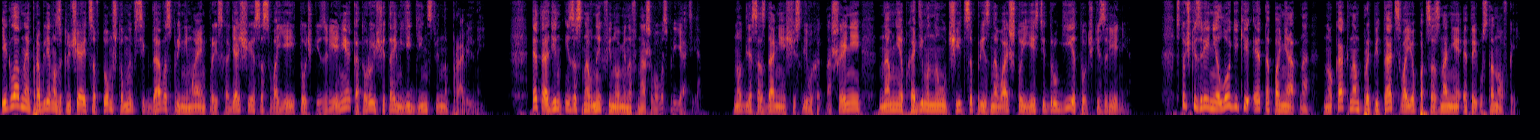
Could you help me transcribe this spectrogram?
И главная проблема заключается в том, что мы всегда воспринимаем происходящее со своей точки зрения, которую считаем единственно правильной. Это один из основных феноменов нашего восприятия. Но для создания счастливых отношений нам необходимо научиться признавать, что есть и другие точки зрения. С точки зрения логики это понятно, но как нам пропитать свое подсознание этой установкой?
